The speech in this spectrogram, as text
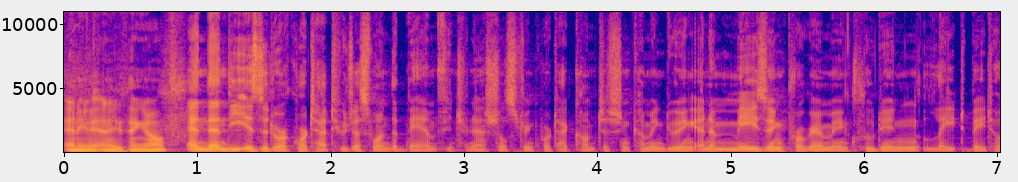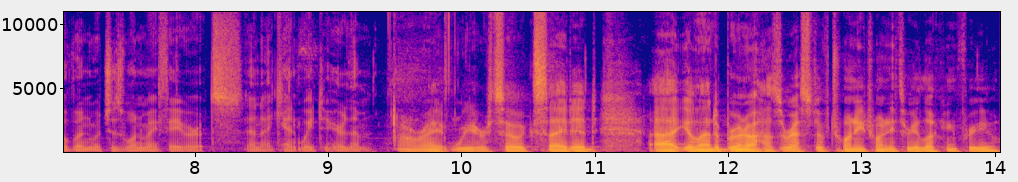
Any anything else? And then the Isidore Quartet, who just won the Banff International String Quartet competition, coming doing an amazing program, including late Beethoven, which is one of my favorites, and I can't wait to hear them. All right, we are so excited. Uh, Yolanda Bruno, how's the rest of 2023 looking for you?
